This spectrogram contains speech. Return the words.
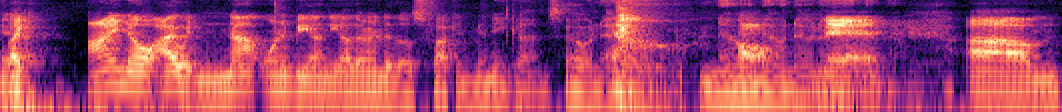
Yeah. Like I know I would not want to be on the other end of those fucking miniguns. Oh no, no, Oh, no, no, no, man. Um,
